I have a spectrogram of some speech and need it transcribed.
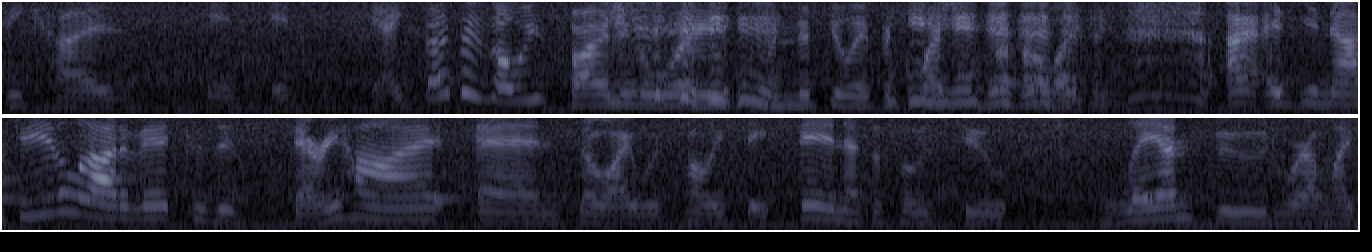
because it it. Beth is always finding a way to manipulate the question for her liking. I, you're not gonna eat a lot of it because it's very hot, and so I would probably stay thin as opposed to bland food where I'm like,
